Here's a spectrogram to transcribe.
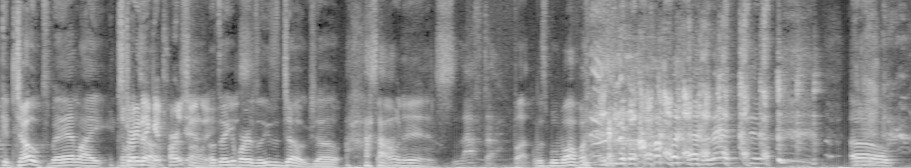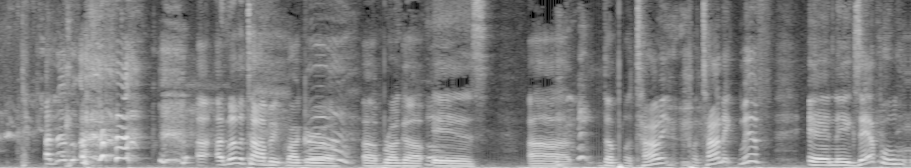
fucking jokes, man. Like straight Don't up. take it personally. Don't take it personally. These are jokes, yo. That's it is. laughter. Fuck. Let's move on of that shit. Um, another uh, another topic my girl uh, brung up is uh, the platonic platonic myth, and the example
